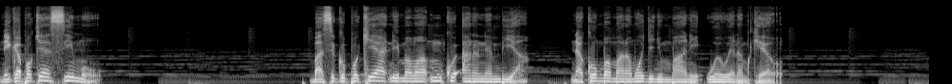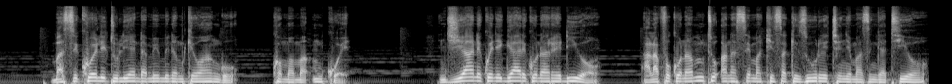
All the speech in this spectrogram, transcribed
Nikapokea simu. Basi kupokea ni mama mkwe ananiambia, nakuomba mara moja nyumbani wewe na mkeo. Basi kweli tulienda mimi na mke wangu kwa mama mkwe. Njiani kwenye gari kuna redio, alafu kuna mtu anasema kisa kizuri chenye mazingatio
